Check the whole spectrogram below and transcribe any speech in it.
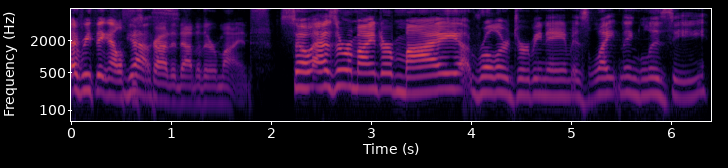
everything else yes. is crowded out of their minds. So, as a reminder, my roller derby name is Lightning Lizzie,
